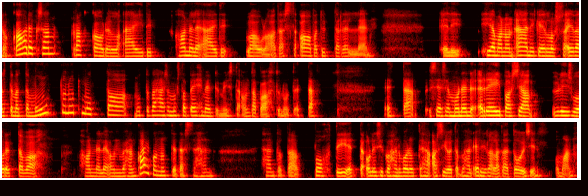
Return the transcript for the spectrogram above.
Numero kahdeksan, Rakkaudella äiti. Hannele äiti laulaa tässä Aapa tyttärelleen. Eli hieman on äänikellossa, ei välttämättä muuttunut, mutta, mutta vähän semmoista pehmentymistä on tapahtunut, että, että se semmoinen reipas ja ylisuorittava Hannele on vähän kaikonnut ja tässä hän, hän tota, pohtii, että olisiko hän voinut tehdä asioita vähän eri lailla tai toisin oman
